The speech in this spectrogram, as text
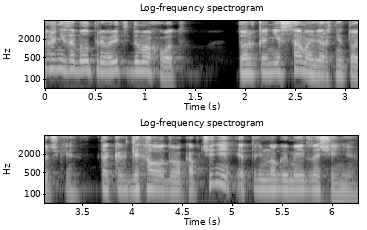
Также не забыл приварить и дымоход, только не в самой верхней точке, так как для холодного копчения это немного имеет значение.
